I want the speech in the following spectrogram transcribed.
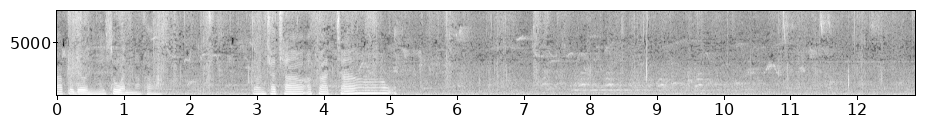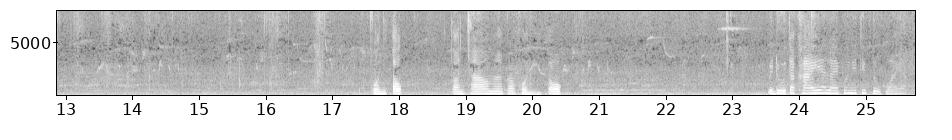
พาไปเดินในสวนนะคะ ตอนเช้าๆ อากาศเช้า ฝนตก ตอนเช้ามาก็ฝนตก ไปดูตะไคร้อะไรพวกนี้ที่ปลูกไว้อะ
